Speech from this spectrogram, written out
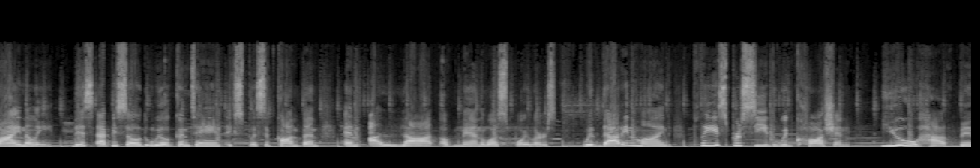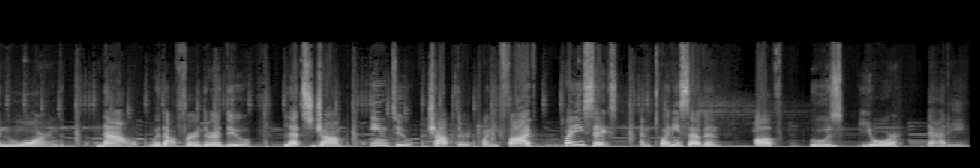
Finally, this episode will contain explicit content and a lot of manhwa spoilers. With that in mind, please proceed with caution. You have been warned. Now, without further ado, let's jump into chapter 25, 26, and 27 of Who's Your Daddy?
